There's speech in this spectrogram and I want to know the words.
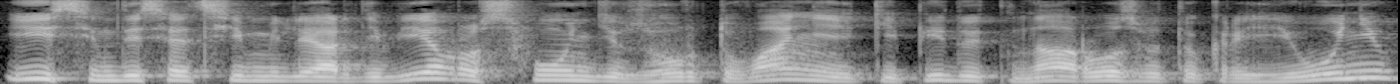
І 77 мільярдів євро з фондів згуртування, які підуть на розвиток регіонів.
